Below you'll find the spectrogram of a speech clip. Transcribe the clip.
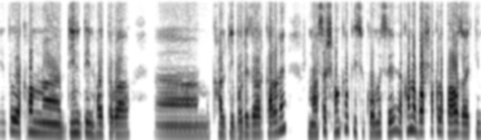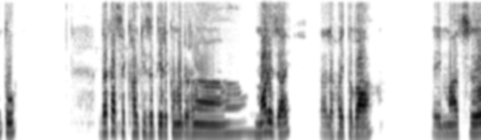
কিন্তু এখন দিন দিন হয়তো বা খালটি ভরে যাওয়ার কারণে মাছের সংখ্যা কিছু কমেছে। এখনও বর্ষাকালে পাওয়া যায়, কিন্তু দেখা যাচ্ছে খালটি যদি এরকমের মরে যায়, তাহলে হয়তো বা এই মাছও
